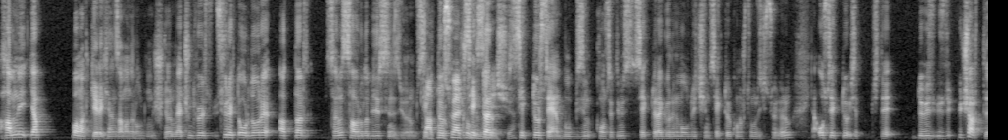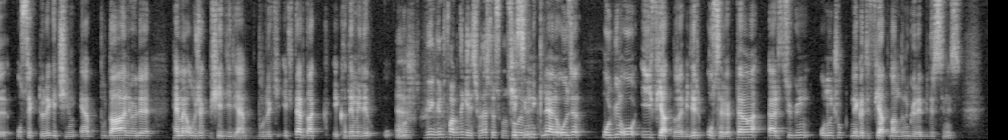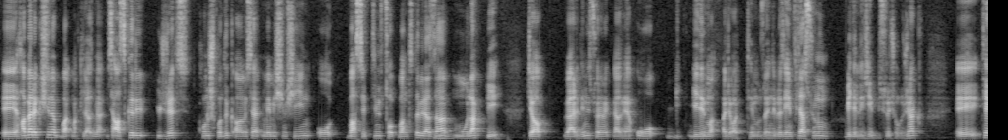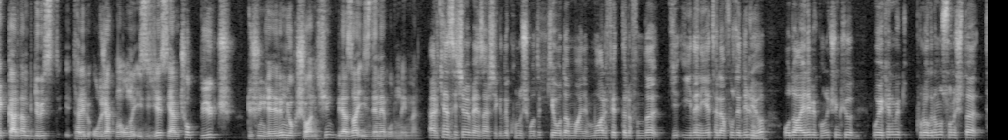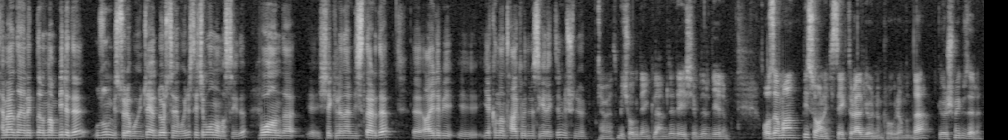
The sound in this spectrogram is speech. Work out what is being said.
hamle yapmamak gereken zamanlar olduğunu düşünüyorum. Yani çünkü böyle sürekli oradan oraya atlarsanız savrulabilirsiniz diyorum. Atmosfer çok hızlı değişiyor. Sektörse yani bu bizim konseptimiz sektörel görünüm olduğu için, sektör konuştuğumuz için söylüyorum. Ya o sektör işte, işte döviz %3 arttı. O sektöre geçeyim. Yani bu daha hani öyle hemen olacak bir şey değil. Yani buradaki etkiler daha kademeli olur. Evet. Gün gün farklı gelişmeler söz konusu olabilir. Kesinlikle yani o yüzden o gün o iyi fiyatlanabilir o sebepten ama ertesi gün onun çok negatif fiyatlandığını görebilirsiniz. Ee, haber akışına bakmak lazım. Yani mesela asgari ücret konuşmadık ama mesela Mehmet Şimşek'in o bahsettiğimiz toplantıda biraz daha Hı. muğlak bir cevap verdiğini söylemek lazım. Yani o gelir mi acaba Temmuz ayında biraz enflasyonun belirleyeceği bir süreç olacak. Ee, tekrardan bir döviz talebi olacak mı onu izleyeceğiz. Yani çok büyük düşüncelerim yok şu an için. Biraz daha izleme modundayım ben. Erken seçime benzer şekilde konuşmadık ki o da hani muhalefet tarafında iyiden iyiye telaffuz ediliyor. O da ayrı bir konu. Çünkü bu ekonomik programın sonuçta temel dayanaklarından biri de uzun bir süre boyunca yani 4 sene boyunca seçim olmamasıydı. Bu alanda e, şekillenen riskler de e, ayrı bir e, yakından takip edilmesi gerektiğini düşünüyorum. Evet, birçok denklemde değişebilir diyelim. O zaman bir sonraki sektörel görünüm programında görüşmek üzere.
